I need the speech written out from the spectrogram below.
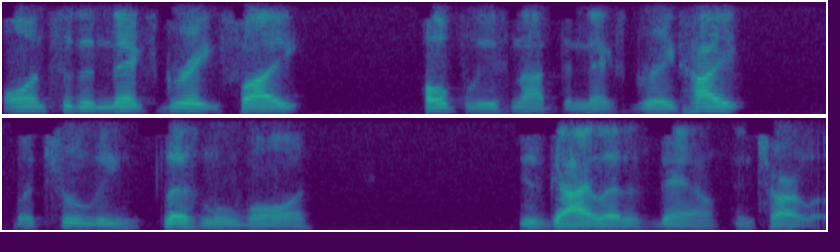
On to the next great fight. Hopefully it's not the next great hype, but truly, let's move on. This guy let us down in Charlo.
